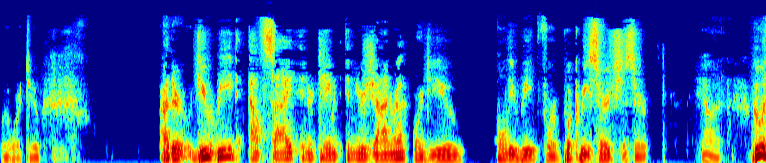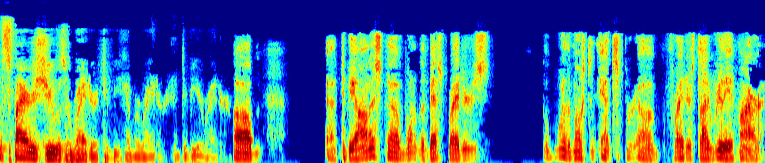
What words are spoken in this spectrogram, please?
World War II. Are there? Do you read outside entertainment in your genre, or do you only read for book research? Is there, you know, who inspires you as a writer to become a writer and to be a writer? Um, uh, to be honest, uh, one of the best writers, one of the most uh, writers that I really admire,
